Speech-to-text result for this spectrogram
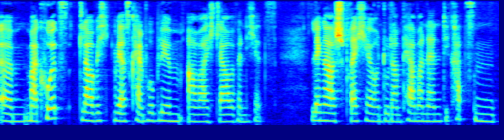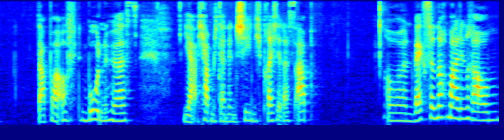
ähm, mal kurz, glaube ich, wäre es kein Problem. Aber ich glaube, wenn ich jetzt länger spreche und du dann permanent die Katzendapper auf dem Boden hörst. Ja, ich habe mich dann entschieden, ich breche das ab und wechsle nochmal den Raum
